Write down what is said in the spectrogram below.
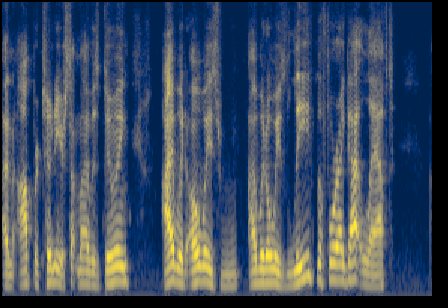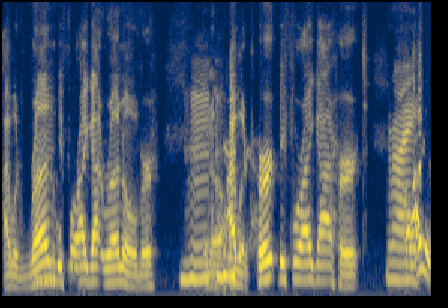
an opportunity or something i was doing I would always I would always leave before I got left. I would run mm-hmm. before I got run over. Mm-hmm. You know, I mm-hmm. would hurt before I got hurt. Right. Oh, I was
